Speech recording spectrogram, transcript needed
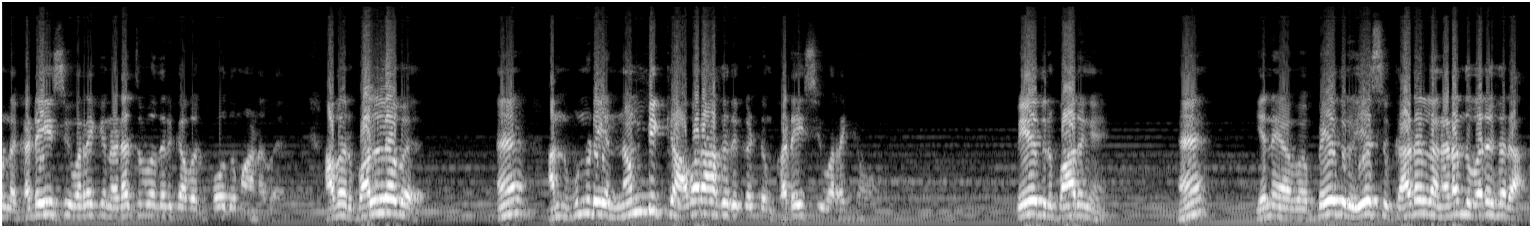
உன்னை கடைசி வரைக்கும் நடத்துவதற்கு அவர் போதுமானவர். அவர் வல்லவர். அந்த உன்னுடைய நம்பிக்கை அவராக இருக்கட்டும் கடைசி வரைக்கும். பேதுரு பாருங்க. என்னை பேதுரு இயேசு கடல்ல நடந்து வருகிறார்.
